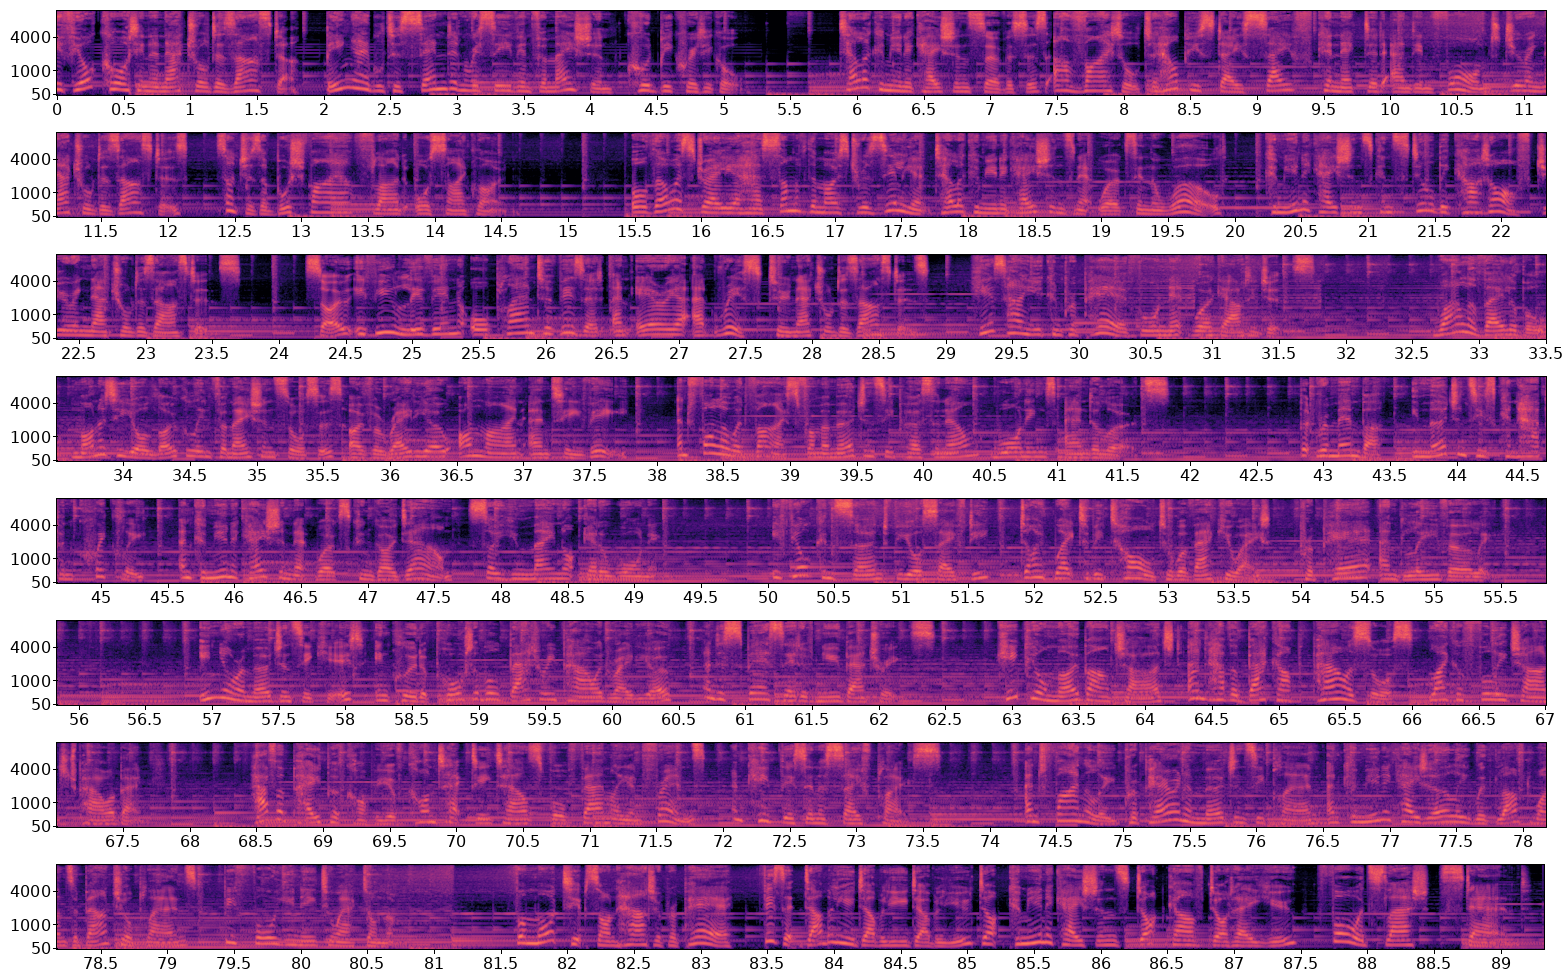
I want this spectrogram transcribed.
If you're caught in a natural disaster, being able to send and receive information could be critical. Telecommunications services are vital to help you stay safe, connected and informed during natural disasters such as a bushfire, flood or cyclone. Although Australia has some of the most resilient telecommunications networks in the world, communications can still be cut off during natural disasters. So if you live in or plan to visit an area at risk to natural disasters, here's how you can prepare for network outages. While available, monitor your local information sources over radio, online and TV and follow advice from emergency personnel, warnings and alerts. But remember, emergencies can happen quickly and communication networks can go down, so you may not get a warning. If you're concerned for your safety, don't wait to be told to evacuate. Prepare and leave early. In your emergency kit, include a portable battery-powered radio and a spare set of new batteries. Keep your mobile charged and have a backup power source like a fully charged power bank. Have a paper copy of contact details for family and friends and keep this in a safe place. And finally, prepare an emergency plan and communicate early with loved ones about your plans before you need to act on them. For more tips on how to prepare, visit www.communications.gov.au forward slash stand.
